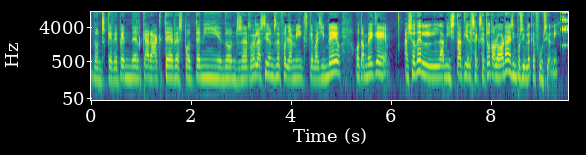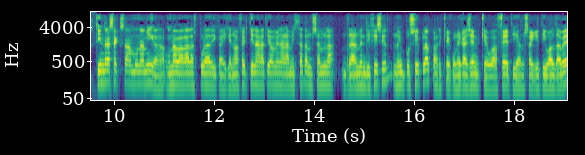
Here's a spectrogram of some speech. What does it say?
doncs, que depèn del caràcter es pot tenir doncs, relacions de follamics que vagin bé o també que això de l'amistat i el sexe tot alhora és impossible que funcioni. Tindre sexe amb una amiga una vegada esporàdica i que no afecti negativament a l'amistat em sembla realment difícil, no impossible, perquè conec gent que ho ha fet i han seguit igual de bé,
